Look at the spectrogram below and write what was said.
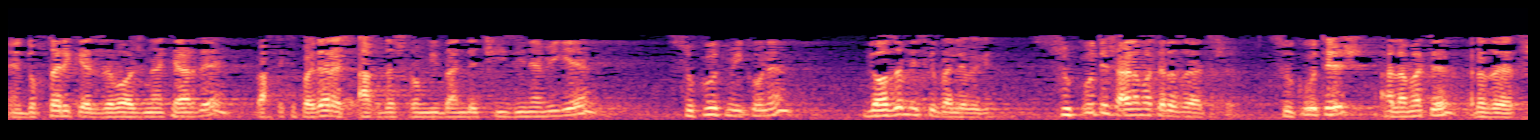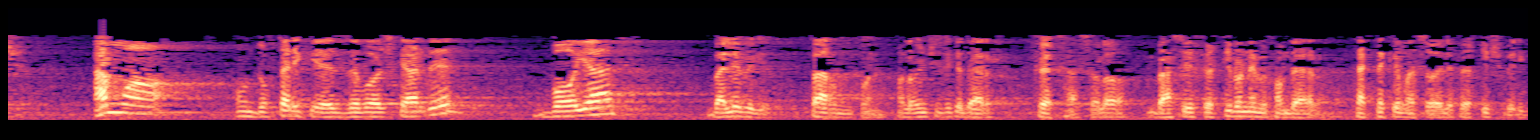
یعنی دختری که ازدواج نکرده وقتی که پدرش عقدش رو میبنده چیزی نمیگه سکوت می‌کنه. لازم نیست که بله بگه. سکوتش علامت رضایتشه. سکوتش علامت رضایتشه. اما اون دختری که ازدواج کرده باید بله بگه فرق می‌کنه. حالا این چیزی که در فقه هست. حالا بحث فقهی رو نمی‌خوام در تک تک مسائل فقهیش بریم.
